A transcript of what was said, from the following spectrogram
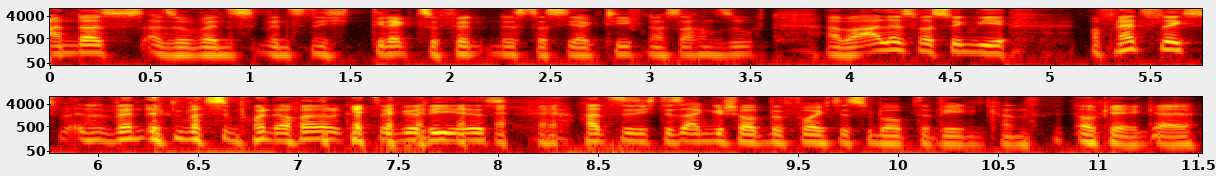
anders, also wenn es nicht direkt zu finden ist, dass sie aktiv nach Sachen sucht, aber alles, was irgendwie auf Netflix, wenn irgendwas in meiner Horror-Kategorie ist, hat sie sich das angeschaut, bevor ich das überhaupt erwähnen kann. Okay, geil.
